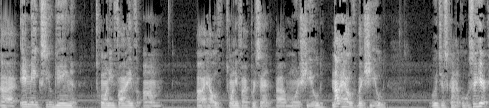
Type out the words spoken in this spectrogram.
uh, it makes you gain 25, um, uh, health, 25% uh, more shield. Not health, but shield, which is kind of cool. So here,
